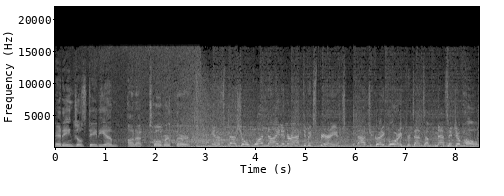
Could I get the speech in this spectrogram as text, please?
at Angel Stadium on October 3rd. In a special one night interactive experience, Pastor Greg Laurie presents a message of hope.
